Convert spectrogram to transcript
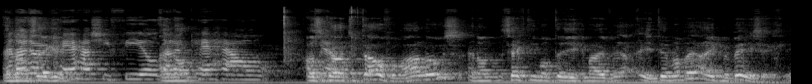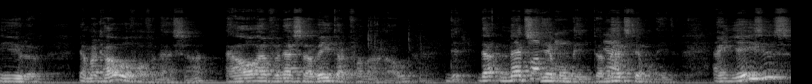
en and i dan don't zeggen, care how she feels i don't dan- care how als ik Ja. haar totaal verwaarloos en dan zegt iemand tegen mij ja, hey Tim, waar ben je eigenlijk mee bezig in huwelijk? Ja, maar ik hou wel van Vanessa. En, al- en Vanessa weet dat ik van haar hou. Dat matcht helemaal niet. Dat Ja. matcht helemaal niet. En Jezus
